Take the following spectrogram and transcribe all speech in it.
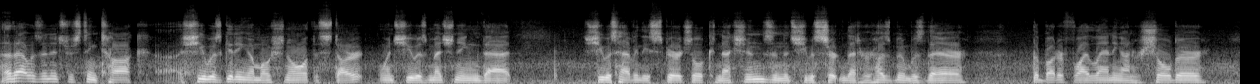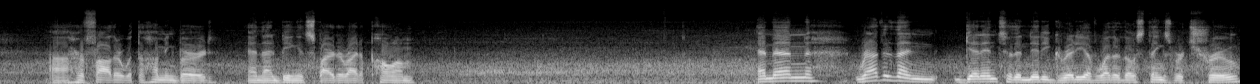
Uh, that was an interesting talk. Uh, she was getting emotional at the start when she was mentioning that she was having these spiritual connections and that she was certain that her husband was there, the butterfly landing on her shoulder, uh, her father with the hummingbird, and then being inspired to write a poem. And then, rather than get into the nitty gritty of whether those things were true,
